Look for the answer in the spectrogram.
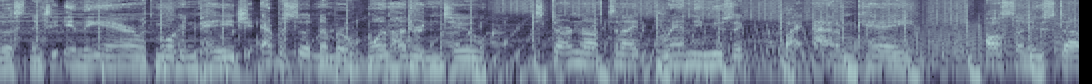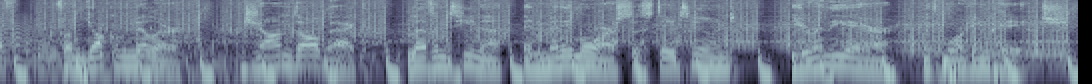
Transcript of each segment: listening to In the Air with Morgan Page, episode number 102. Starting off tonight, brand new music by Adam K. Also new stuff from Joachim Miller, John Dahlback, Levintina, and many more, so stay tuned. You're in the air with Morgan Page.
